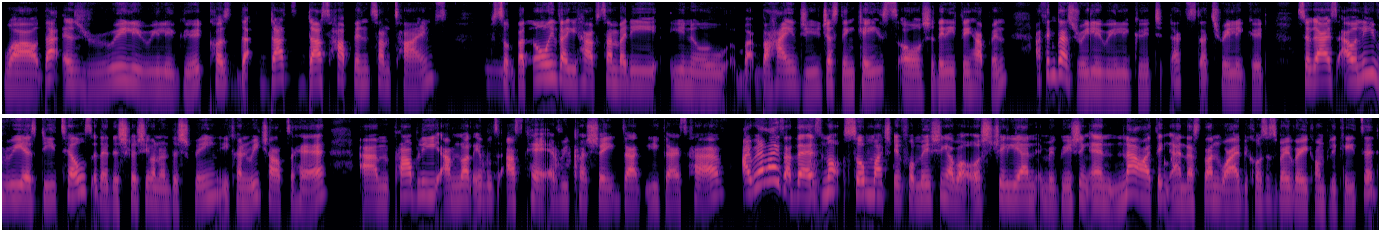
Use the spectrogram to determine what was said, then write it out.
Wow, that is really really good because that that does happen sometimes. So, but knowing that you have somebody, you know, b- behind you just in case or should anything happen, I think that's really, really good. That's that's really good. So, guys, I'll leave Rhea's details in the description on the screen. You can reach out to her. Um, probably I'm not able to ask her every question that you guys have. I realize that there is not so much information about Australian immigration, and now I think I understand why because it's very, very complicated.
